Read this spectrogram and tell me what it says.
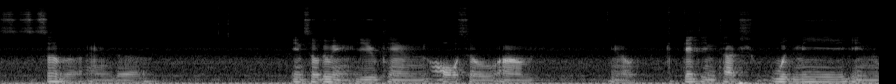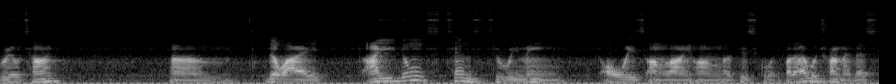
server, and uh, in so doing, you can also, um, you know, get in touch with me in real time. Um, though I I don't tend to remain always online on a Discord, but I will try my best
